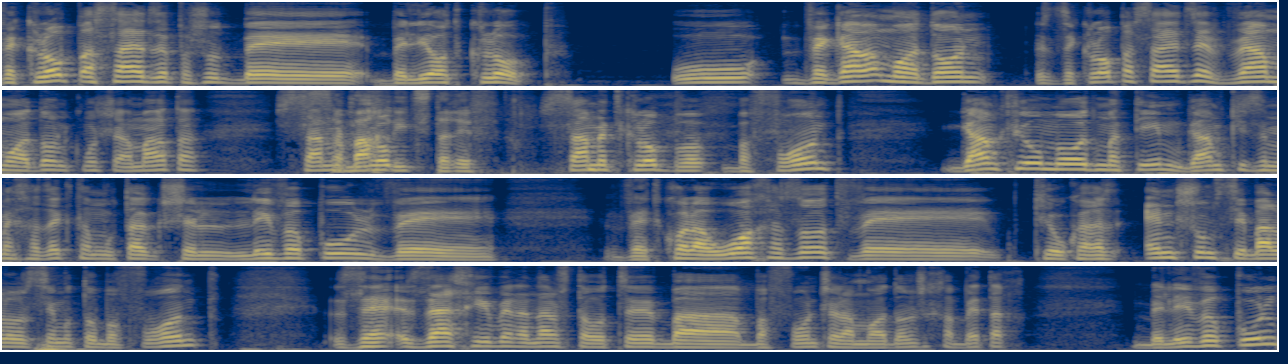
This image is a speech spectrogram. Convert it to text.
וקלופ עשה את זה פשוט ב- בלהיות קלופ. הוא, וגם המועדון, זה קלופ עשה את זה, והמועדון, כמו שאמרת, שם את קלופ, להצטרף. שם את קלופ ב front, גם כי הוא מאוד מתאים, גם כי זה מחזק את המותג של ליברפול, ו... ואת כל הרוח הזאת, וכי הוא כזה, אין שום סיבה לא לשים אותו ב front. זה, זה הכי בן אדם שאתה רוצה ב front של המועדון שלך, בטח בליברפול.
